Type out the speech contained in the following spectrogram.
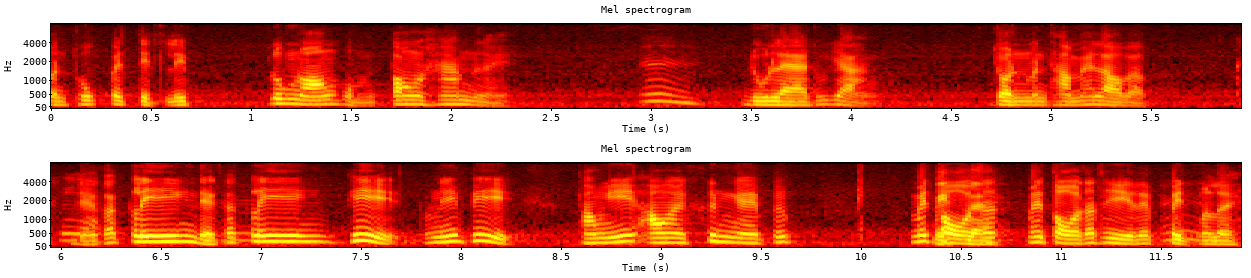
บรรทุกไปติดลิฟต์ลูกน้องผมต้องห้ามเหนื่อยอืมดูแลทุกอย่าง จนมันทำให้เราแบบ เครียเดี๋ยดวก็กลิ้งเดี๋ยวก็กลิ้งพี่ตรงนี้พี่ทำงี้เอาไงขึ้นไงปุ๊บไม่โตปิดเลย สักไม่โตสักทีเลยปิดมาเลย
